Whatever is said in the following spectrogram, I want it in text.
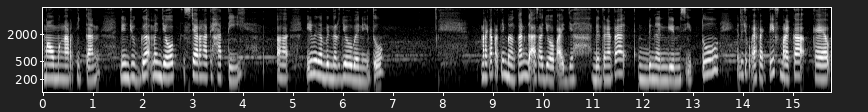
mau mengartikan dan juga menjawab secara hati-hati. Uh, jadi benar-benar jawabannya itu mereka pertimbangkan gak asal jawab aja. Dan ternyata dengan games itu itu cukup efektif. Mereka kayak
